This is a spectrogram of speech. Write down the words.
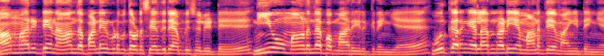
நான் மாறிட்டேன் நான் அந்த பாண்டியன் குடும்பத்தோட சேர்ந்துட்டேன் அப்படின்னு சொல்லிட்டு நீயும் உன் மகனும் தான் இப்ப மாறி இருக்கிறீங்க ஊர்க்காரங்க எல்லாரும் முன்னாடி என் மானத்தையே வாங்கிட்டீங்க.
